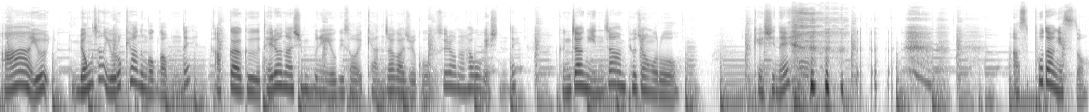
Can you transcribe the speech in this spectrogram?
아, 요 명상 요렇게 하는 건가 본데? 아까 그 대련하신 분이 여기서 이렇게 앉아가지고 수련을 하고 계신데 굉장히 인자한 표정으로 계시네. 아 스포당했어.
